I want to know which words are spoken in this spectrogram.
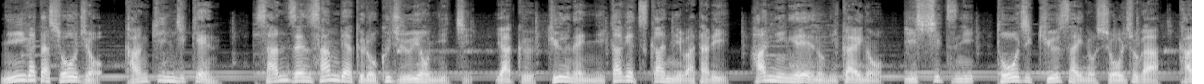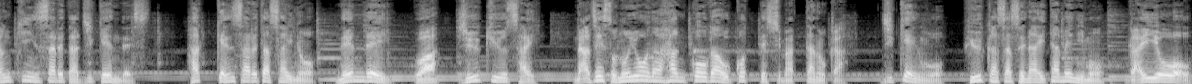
新潟少女監禁事件3364日、約9年2ヶ月間にわたり、犯人 A の2階の一室に当時9歳の少女が監禁された事件です。発見された際の年齢は19歳。なぜそのような犯行が起こってしまったのか。事件を風化させないためにも概要を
